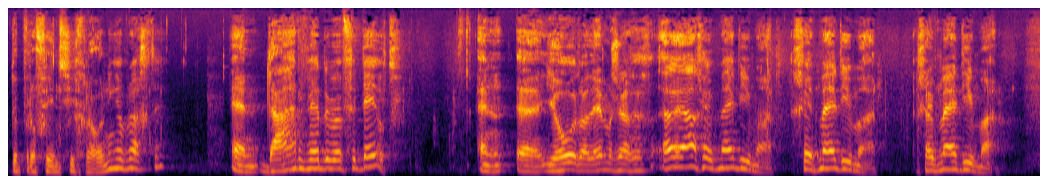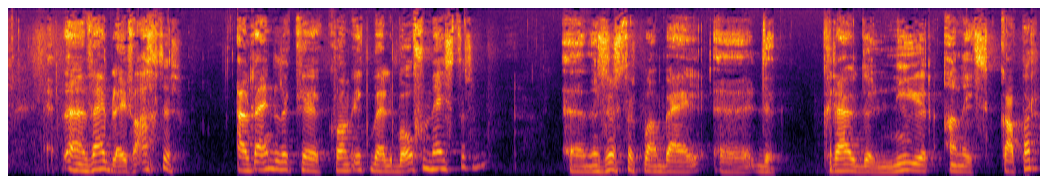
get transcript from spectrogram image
de provincie Groningen brachten. En daar werden we verdeeld. En je hoorde alleen maar zeggen: oh ja, geef mij die maar. Geef mij die maar. Geef mij die maar. Uh, wij bleven achter. Uiteindelijk uh, kwam ik bij de bovenmeester. mijn zuster kwam bij de kruidenier Annex Kapper.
